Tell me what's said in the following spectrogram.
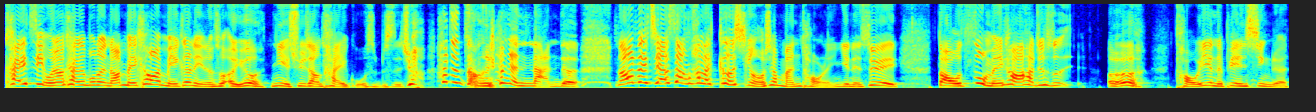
开自己玩笑开这么多，然后没看完。”每个人都说：“哎呦，你也去一趟泰国是不是？”就他就长得像个男的，然后再加上他的个性好像蛮讨人厌的，所以导致我没看到他就是呃讨厌的变性人。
